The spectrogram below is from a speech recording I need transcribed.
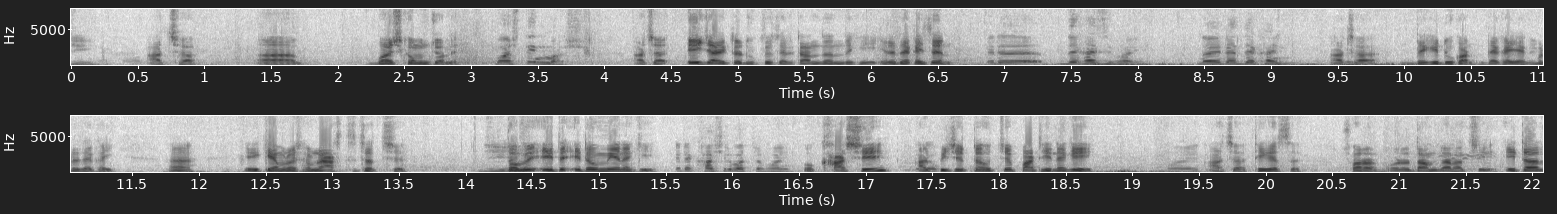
জি। আচ্ছা বয়স কেমন চলে? বয়স তিন মাস। আচ্ছা এই যে আরেকটা ঢুকতেছে টান টান দেখি এটা দেখাইছেন? এটা দেখাইছি ভাই। না এটা দেখাইনি। আচ্ছা দেখি ঢুকান দেখাই একবারে দেখাই। হ্যাঁ এই ক্যামেরার সামনে আসতে চাচ্ছে। তবে এটা এটাও মেয়ে নাকি? এটা খাসির বাচ্চা ভাই। ও খাসি আর পিছেরটা হচ্ছে পাঠি নাকি? আচ্ছা ঠিক আছে। সরান ওটার দাম জানাচ্ছি। এটার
